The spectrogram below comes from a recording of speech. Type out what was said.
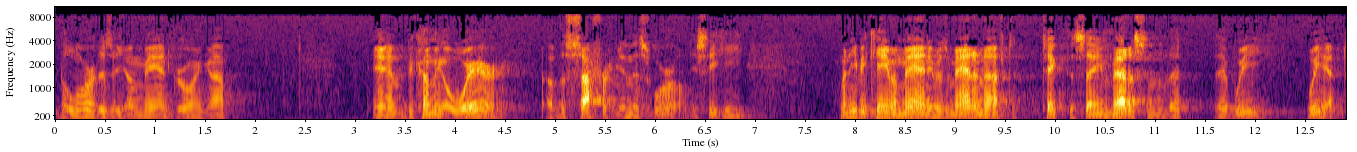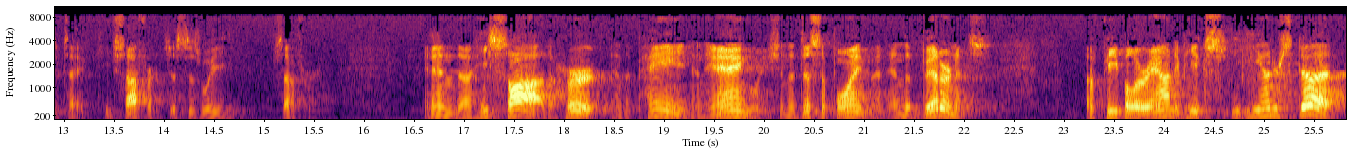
the Lord as a young man growing up and becoming aware of the suffering in this world. You see, he, when he became a man, he was man enough to take the same medicine that, that we, we have to take. He suffered just as we suffer. And uh, he saw the hurt and the pain and the anguish and the disappointment and the bitterness of people around him. He, he understood.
